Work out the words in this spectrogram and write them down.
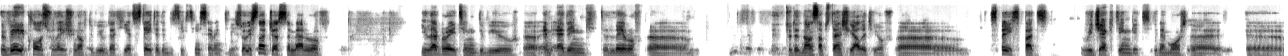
a very close relation of the view that he had stated in the 1670s. So it's not just a matter of elaborating the view uh, and adding the layer of uh, to the non-substantiality of uh, space, but rejecting it in a more uh, uh,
